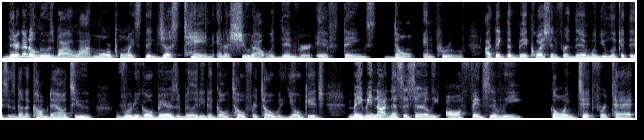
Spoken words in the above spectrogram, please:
they're going to lose by a lot more points than just 10 in a shootout with Denver if things don't improve. I think the big question for them when you look at this is going to come down to Rudy Gobert's ability to go toe for toe with Jokic. Maybe not necessarily offensively going tit for tat,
